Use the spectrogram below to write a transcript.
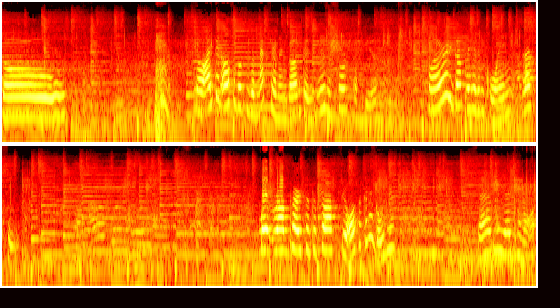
So, so I could also go to the next run and gun because there's a shortcut here. So I already got the hidden coin. Let's see. Wait, wrong person to talk to. Also, can I go here? Sadly, I cannot.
